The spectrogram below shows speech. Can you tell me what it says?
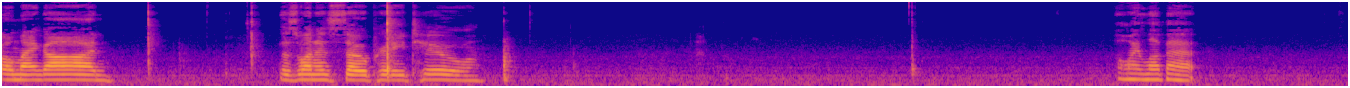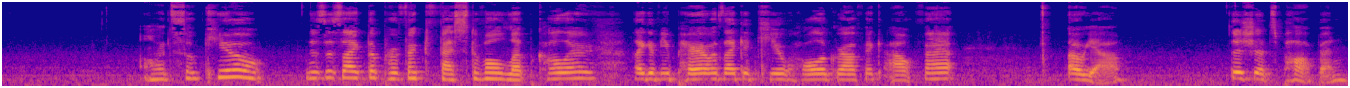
Oh my god. This one is so pretty too. Oh, I love it. Oh, it's so cute. This is like the perfect festival lip color. Like if you pair it with like a cute holographic outfit. Oh yeah. This shit's popping.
